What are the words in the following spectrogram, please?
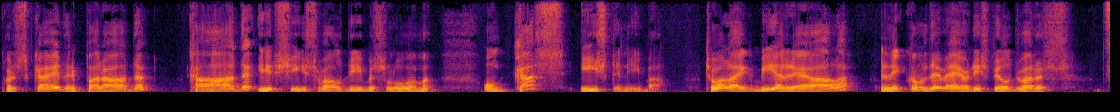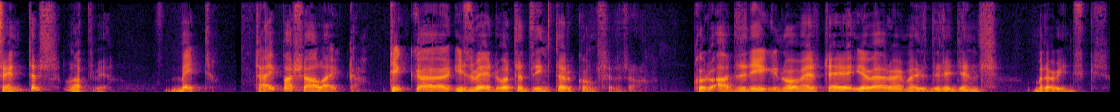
kur skaidri parāda, kāda ir šīs valdības loma un kas īstenībā tolaik bija reāla likumdevēja un izpildu varas centrs Latvijā. Bet tai pašā laikā tika izveidota dzintaru koncerta, kuru atzinīgi novērtēja ievērojamais diriģents Mravinskis.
